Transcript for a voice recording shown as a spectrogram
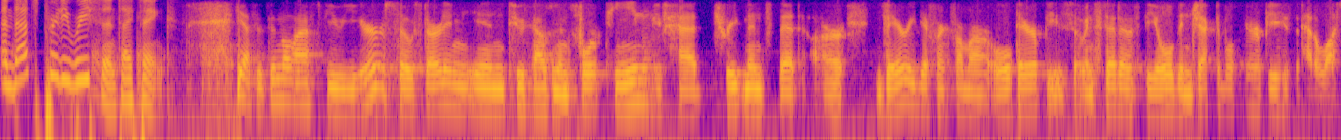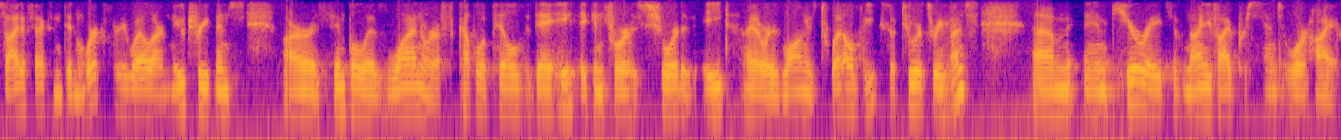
And that's pretty recent, I think. Yes, it's in the last few years. So, starting in 2014, we've had treatments that are very different from our old therapies. So, instead of the old injectable therapies that had a lot of side effects and didn't work very well, our new treatments are as simple as one or a couple of pills a day, taken for as short as eight or as long as 12 weeks, so two or three months, um, and cure rates of 95% or higher.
